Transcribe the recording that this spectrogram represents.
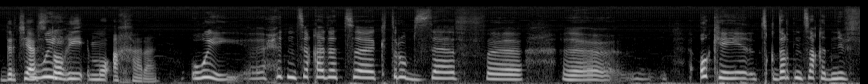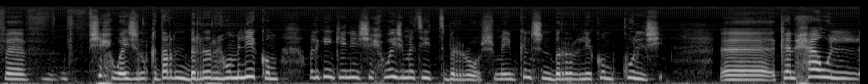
درتيها في. story مؤخرا. oui حيت الانتقادات آه، كثروا بزاف آه، آه، okay تقدر تنتقدني في, شي حوايج نقدر نبررهم ليكم ولكن كاينين شي حوايج ما تيتبرروش ما يمكنش نبرر لكم كل شيء آه كنحاول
